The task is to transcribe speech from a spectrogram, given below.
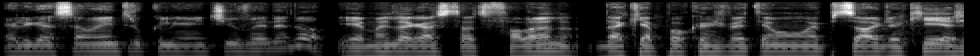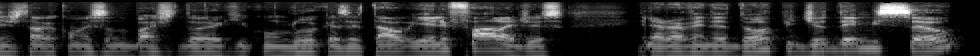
É a ligação entre o cliente e o vendedor. E é muito legal isso que você tá falando. Daqui a pouco a gente vai ter um episódio aqui. A gente tava conversando no bastidor aqui com o Lucas e tal. E ele fala disso. Ele era vendedor, pediu demissão.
